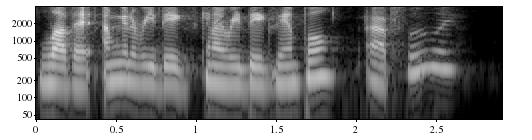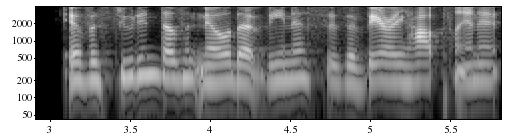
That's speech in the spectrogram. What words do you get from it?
Love it. I'm going to read the. Can I read the example? Absolutely. If a student doesn't know that Venus is a very hot planet,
